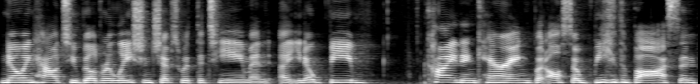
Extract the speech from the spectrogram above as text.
knowing how to build relationships with the team and uh, you know be kind and caring but also be the boss and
